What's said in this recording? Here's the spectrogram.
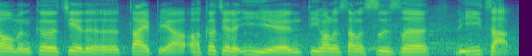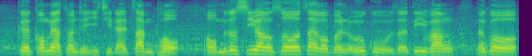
然后我们各界的代表啊，各界的议员、地方的上的士绅、里长。各公庙团体一起来占破，我们都希望说，在我们五谷的地方能够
